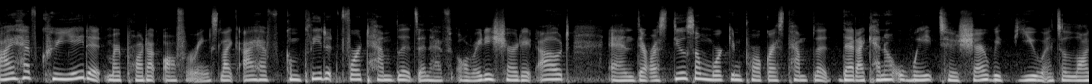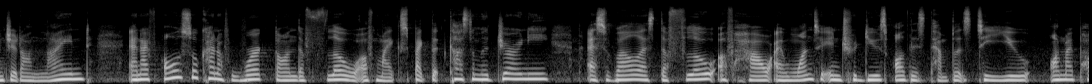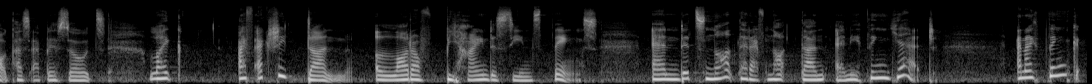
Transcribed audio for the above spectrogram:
I have created my product offerings. Like I have completed four templates and have already shared it out. And there are still some work in progress template that I cannot wait to share with you and to launch it online. And I've also kind of worked on the flow of my expected customer journey, as well as the flow of how I want to introduce all these templates to you on my podcast episodes. Like, I've actually done a lot of behind the scenes things. And it's not that I've not done anything yet. And I think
